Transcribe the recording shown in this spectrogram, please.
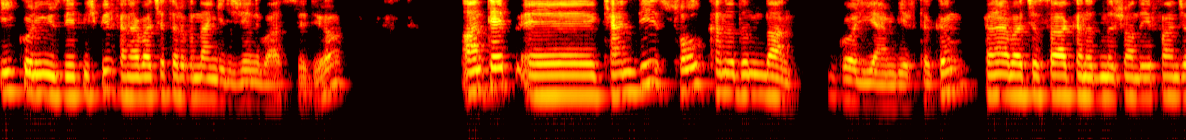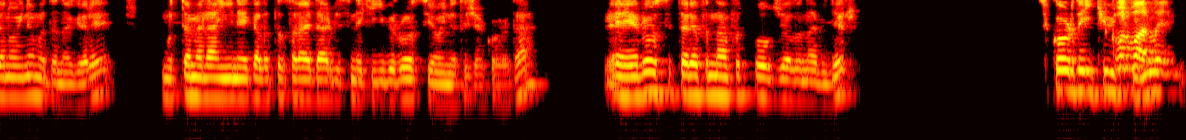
ilk golün %71 Fenerbahçe tarafından geleceğini bahsediyor. Antep e, kendi sol kanadından gol yiyen bir takım. Fenerbahçe sağ kanadında şu anda İrfan Can oynamadığına göre muhtemelen yine Galatasaray derbisindeki gibi Rossi oynatacak orada. E, Rossi tarafından futbolcu alınabilir. Skorda 2-3 Skor gibi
